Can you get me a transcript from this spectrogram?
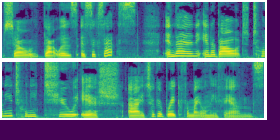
so that was a success. And then in about 2022 ish, I took a break from my OnlyFans.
